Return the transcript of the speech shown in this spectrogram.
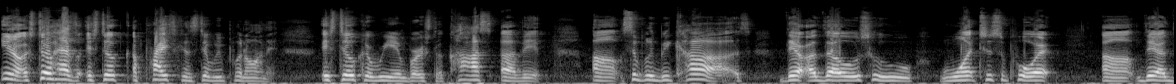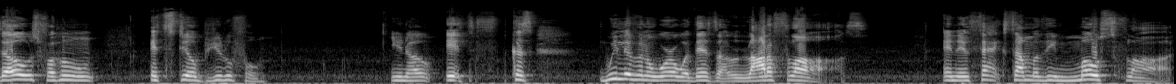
you know, it still has, it still, a price can still be put on it. It still could reimburse the cost of it, uh, simply because there are those who want to support. Uh, there are those for whom it's still beautiful. You know, it's because we live in a world where there's a lot of flaws. And in fact, some of the most flawed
